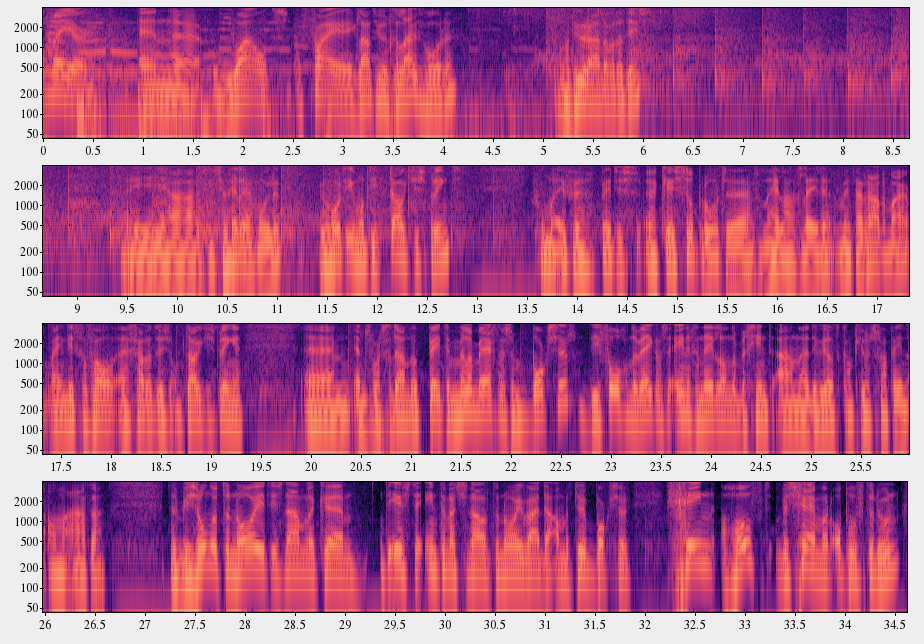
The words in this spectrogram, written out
John Mayer en eh, Wildfire. Ik laat u een geluid horen. Moet u raden wat het is? Ja, het is niet zo heel erg moeilijk. U hoort iemand die touwtjes springt. Ik voel me even Peters, uh, Kees Schilproort uh, van heel lang geleden met de Raden maar. In dit geval gaat het dus om touwtjes springen. Um, en het wordt gedaan door Peter Mullenberg. Dat is een bokser die volgende week als enige Nederlander begint... aan de wereldkampioenschappen in Alma-Ata. Het is een bijzonder toernooi. Het is namelijk uh, het eerste internationale toernooi... waar de amateur-bokser geen hoofdbeschermer op hoeft te doen.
